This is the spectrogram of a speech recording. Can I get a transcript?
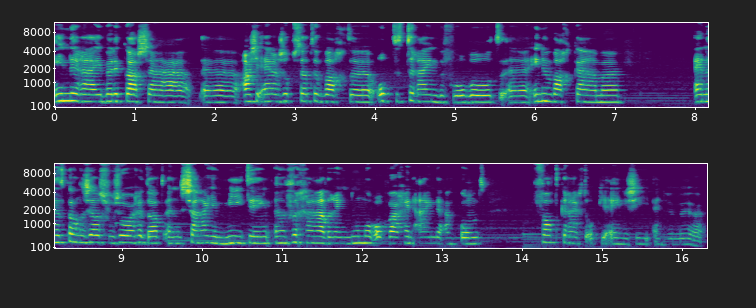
In de rij, bij de kassa, uh, als je ergens op staat te wachten, op de trein bijvoorbeeld, uh, in een wachtkamer. En het kan er zelfs voor zorgen dat een saaie meeting, een vergadering, noem maar op, waar geen einde aan komt, vat krijgt op je energie en humeur.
